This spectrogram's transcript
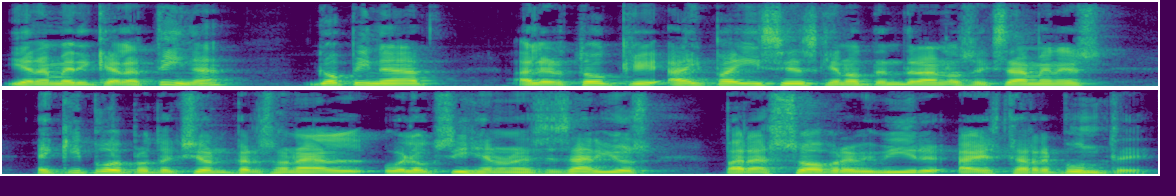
y en América Latina, Gopinath alertó que hay países que no tendrán los exámenes, equipo de protección personal o el oxígeno necesarios para sobrevivir a este repunte.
